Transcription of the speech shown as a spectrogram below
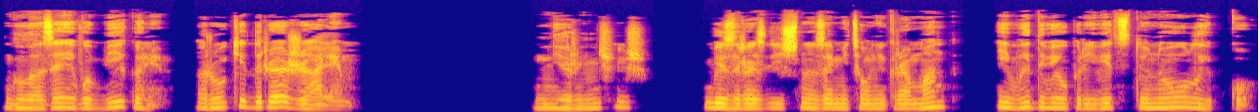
Глаза его бегали, руки дрожали. «Нервничаешь?» – безразлично заметил некромант и выдавил приветственную улыбку.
